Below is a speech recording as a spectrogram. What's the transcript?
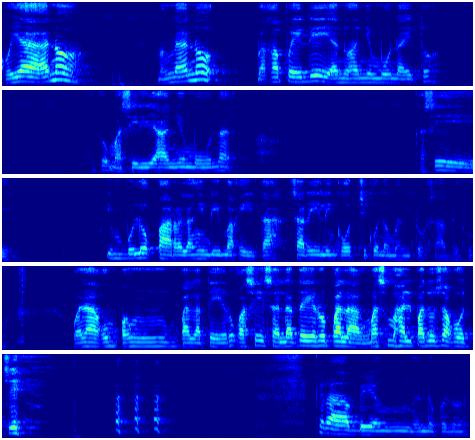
Kuya, ano, Mang Nano, baka pwede, anuhan nyo muna ito. Sabi ko, masilyahan nyo muna. Kasi, yung bulok para lang hindi makita. Sariling kotse ko naman to, sabi ko. Wala akong pang palatero kasi sa latero pa lang, mas mahal pa doon sa kotse. Grabe ang ano ko noon.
